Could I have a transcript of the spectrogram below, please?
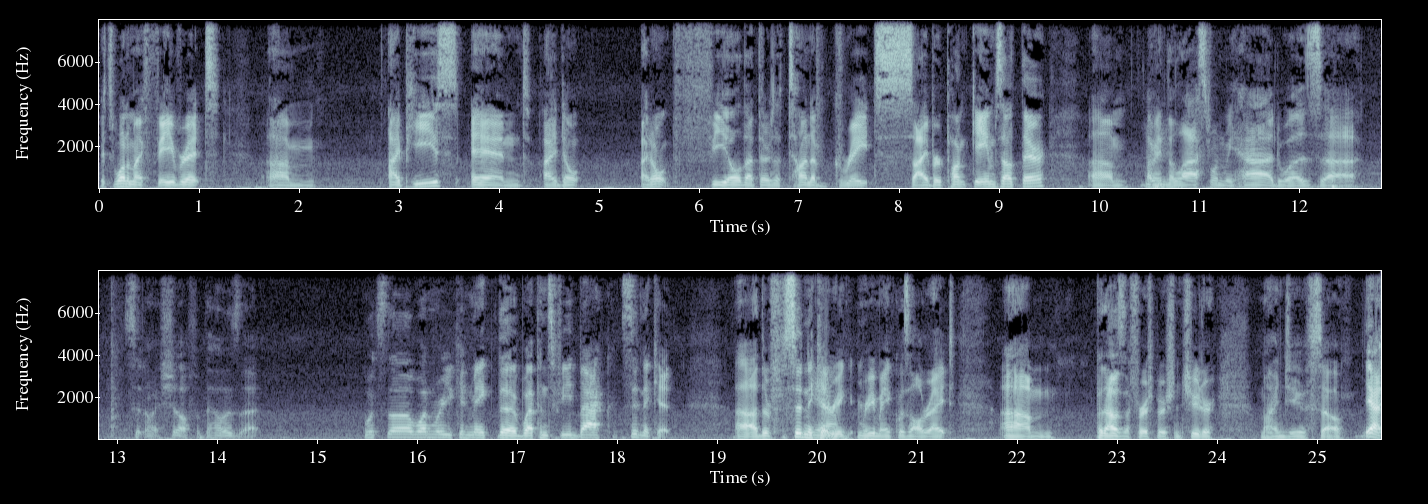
it's one of my favorite um, IPs, and I don't I don't feel that there's a ton of great cyberpunk games out there. Um, I mean, the last one we had was uh, sitting on my shelf. What the hell is that? What's the one where you can make the weapons feedback? Syndicate. Uh, the Syndicate Yeah. re- remake was all right, um, but that was a first-person shooter, mind you. So yeah,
